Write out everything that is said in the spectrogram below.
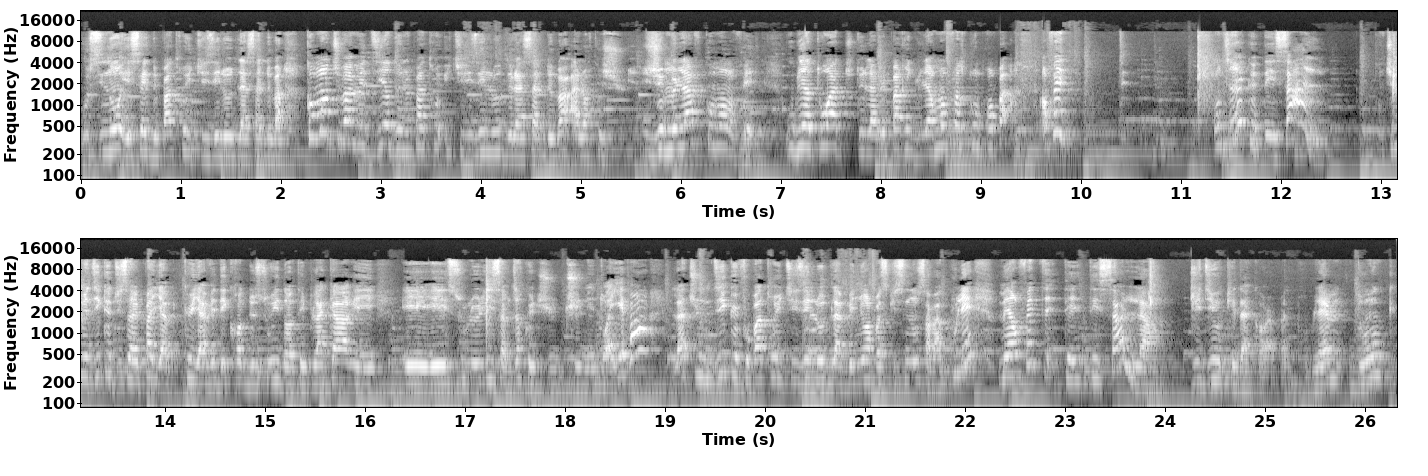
ou sinon essaye de pas trop utiliser l'eau de la salle de bain. Comment tu vas me dire de ne pas trop utiliser l'eau de la salle de bain alors que je, je me lave comment en fait? Ou bien toi tu te lavais pas régulièrement? Enfin je comprends pas. En fait on dirait que t'es sale tu me dis que tu savais pas qu'il y avait des crottes de souris dans tes placards et, sous le lit, ça veut dire que tu, nettoyais pas. Là, tu me dis qu'il faut pas trop utiliser l'eau de la baignoire parce que sinon ça va couler. Mais en fait, t'es sale là. J'ai dit ok d'accord, pas de problème. Donc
